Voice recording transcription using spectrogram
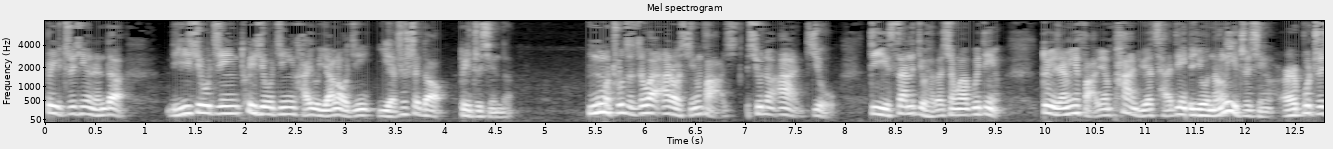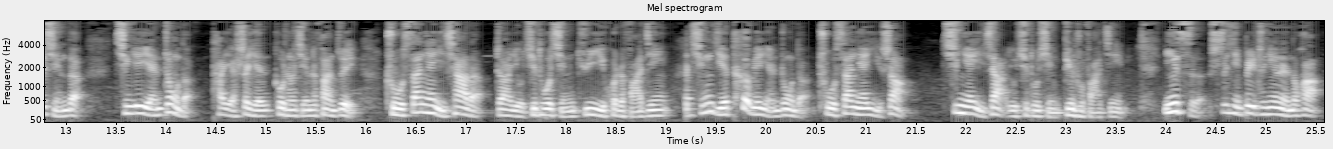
被执行人的离休金、退休金还有养老金也是受到被执行的。那么除此之外，按照刑法修正案九第三十九条的相关规定，对人民法院判决裁定有能力执行而不执行的，情节严重的，他也涉嫌构成刑事犯罪，处三年以下的这样有期徒刑、拘役或者罚金；情节特别严重的，处三年以上七年以下有期徒刑，并处罚金。因此，失信被执行人的话，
